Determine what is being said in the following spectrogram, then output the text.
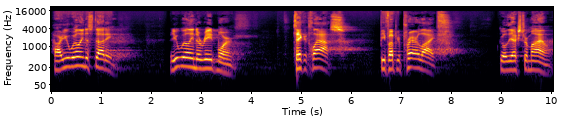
How Are you willing to study? Are you willing to read more? Take a class. Beef up your prayer life. Go the extra mile.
